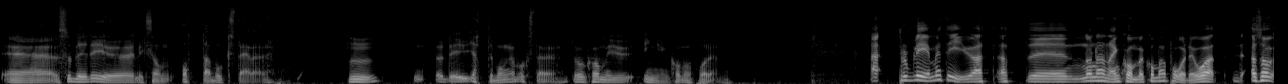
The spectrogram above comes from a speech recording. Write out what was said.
eh, så blir det ju liksom åtta bokstäver. Mm. Och det är ju jättemånga bokstäver. Då kommer ju ingen komma på det. Problemet är ju att, att eh, någon annan kommer komma på det. Och att, alltså,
